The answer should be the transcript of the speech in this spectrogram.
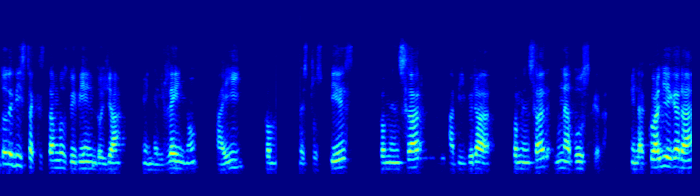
de vista que estamos viviendo ya en el reino, ahí, con nuestros pies, comenzar a vibrar, comenzar una búsqueda, en la cual llegará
